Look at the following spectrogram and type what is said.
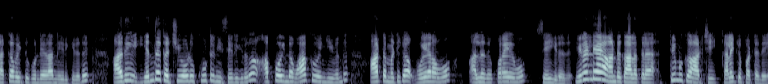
தக்க வைத்து கொண்டே தான் இருக்கிறது. அது எந்த கட்சியோடு கூட்டணி சேர்கிறதோ அப்போ இந்த வாக்கு வங்கி வந்து ஆட்டோமேட்டிக்காக உயரவோ அல்லது குறையவோ செய்கிறது. இரண்டே ஆண்டு காலத்தில் திமுக ஆட்சி கலைக்கப்பட்டது.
